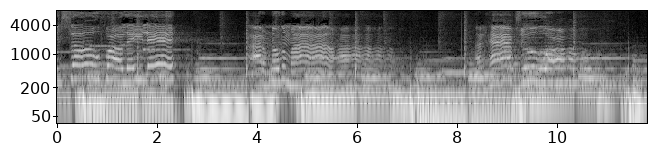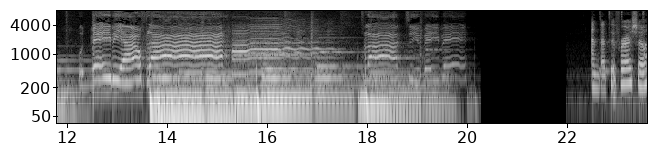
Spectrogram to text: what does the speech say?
Been so far lately. I don't know the mile. I'd have to walk, but baby, I'll fly. Fly to you, baby. And that's it for our show.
